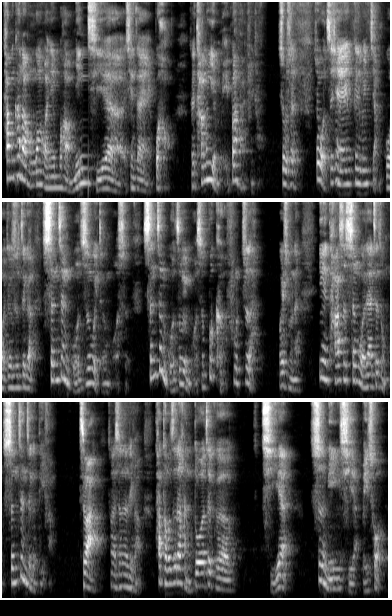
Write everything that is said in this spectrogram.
他们看到宏观环境不好，民营企业现在不好，所以他们也没办法去投，是不是？所以我之前跟你们讲过，就是这个深圳国资委这个模式，深圳国资委模式不可复制啊。为什么呢？因为它是生活在这种深圳这个地方，是吧？生活在深圳地方，它投资了很多这个企业，是民营企业没错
